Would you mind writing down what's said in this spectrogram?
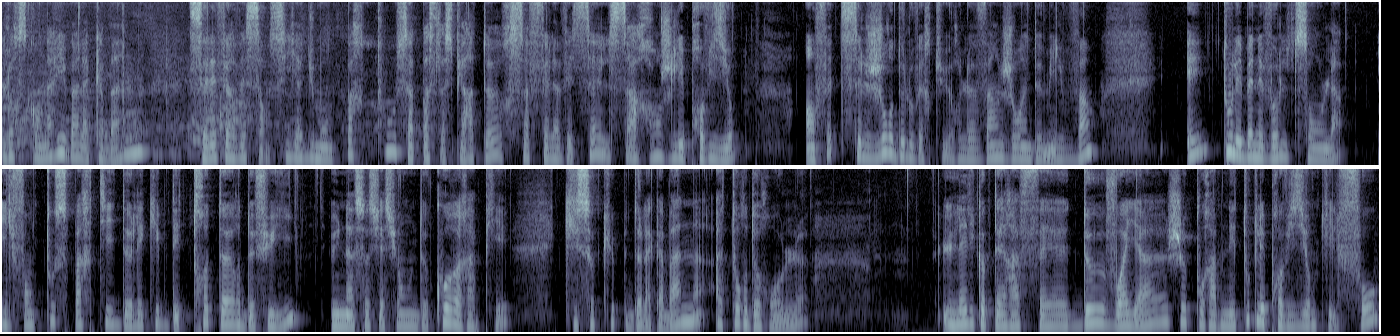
Lorsqu'on arrive à la cabane, c'est l'effervescence. Il y a du monde partout, ça passe l'aspirateur, ça fait la vaisselle, ça range les provisions. En fait, c'est le jour de l'ouverture, le 20 juin 2020, et tous les bénévoles sont là. Ils font tous partie de l'équipe des Trotteurs de Fuilly, une association de coureurs à pied qui s'occupe de la cabane à tour de rôle. L'hélicoptère a fait deux voyages pour amener toutes les provisions qu'il faut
